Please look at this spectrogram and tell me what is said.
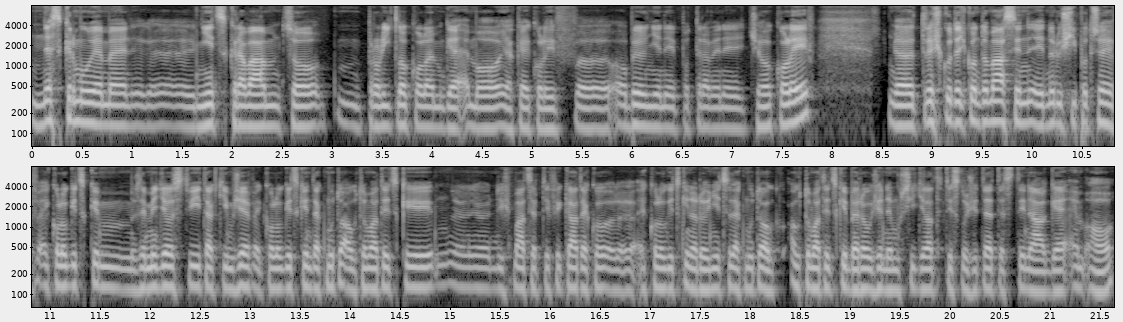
neskrmujeme eh, nic kravám, co prolítlo kolem GMO, jakékoliv eh, obilniny, potraviny, čehokoliv. Eh, trošku teď to má syn jednodušší potřeby v ekologickém zemědělství, tak tím, že je v ekologickém, tak mu to automaticky, eh, když má certifikát jako eh, ekologický na dojnice, tak mu to automaticky berou, že nemusí dělat ty složité testy na GMO.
